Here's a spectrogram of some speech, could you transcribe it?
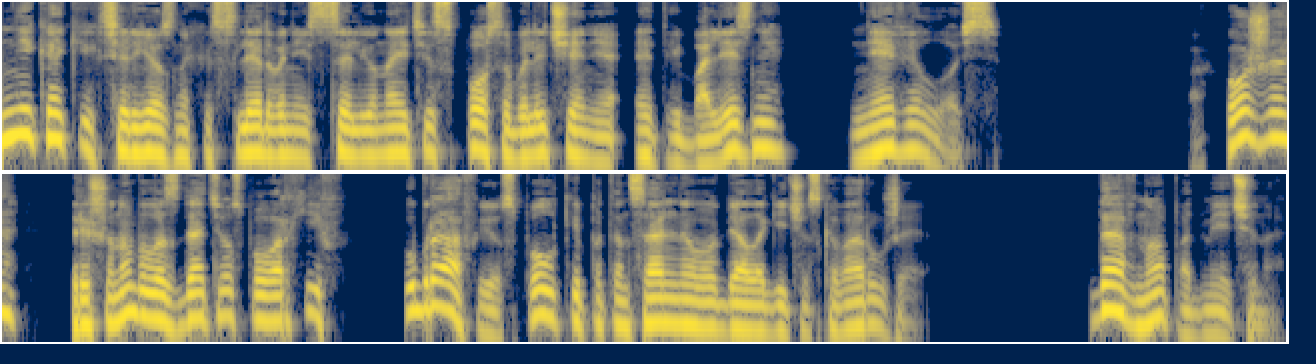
Никаких серьезных исследований с целью найти способы лечения этой болезни не велось. Похоже, решено было сдать оспу в архив, убрав ее с полки потенциального биологического оружия. Давно подмечено.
